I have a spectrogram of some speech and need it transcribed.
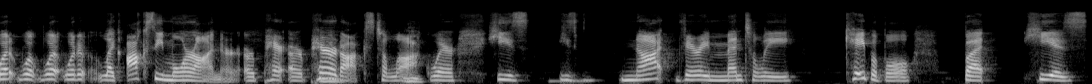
what what what what like oxymoron or or, par- or paradox to Locke where he's he's not very mentally capable but he is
